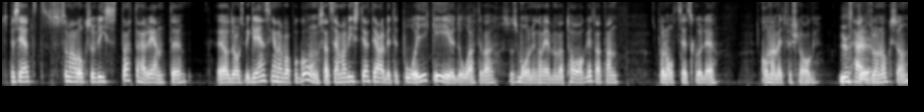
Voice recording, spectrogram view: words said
Speciellt som man också visste att det här ränteavdragsbegränsningarna var på gång. Så att säga. Man visste ju att det arbetet pågick i EU då, att det var så småningom även var taget och att man på något sätt skulle komma med ett förslag Just härifrån det. också.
